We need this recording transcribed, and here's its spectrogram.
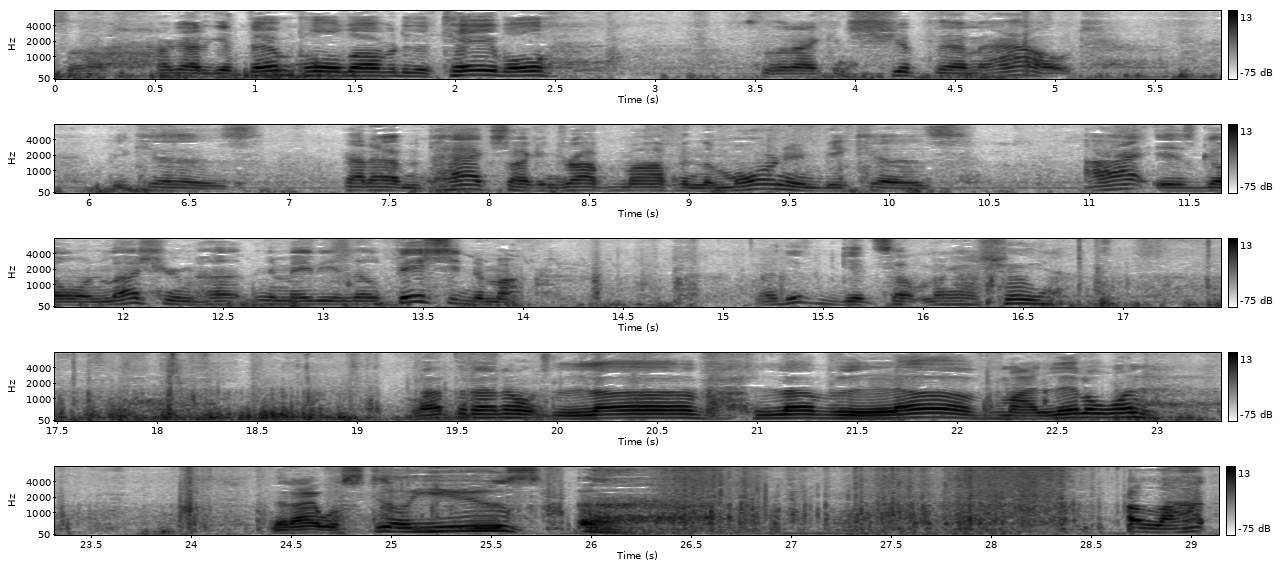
So I got to get them pulled over to the table so that I can ship them out because got to have them packed so I can drop them off in the morning because I is going mushroom hunting and maybe a little fishing tomorrow. I did get something I got to show you. Not that I don't love, love, love my little one that I will still use a lot.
